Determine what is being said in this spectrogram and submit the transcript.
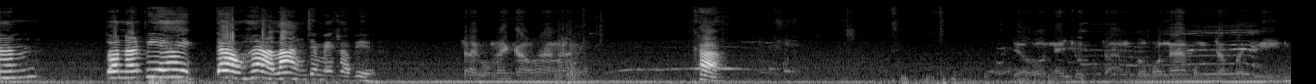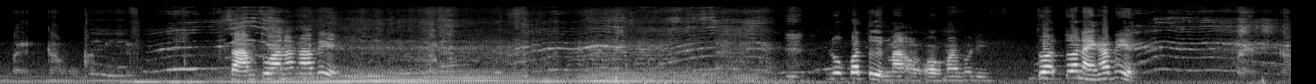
นั้น ตอนนั้นพี่ให้เก้าห้าล่างใช่ไหมคะพี่ ใช่ผมให้เก้าห้าล่างครับค่ะ แปดเก้าหกครับสามตัวนะคะพี่ ลูกก็ตื่นมาออกออกมาพอดี ตัวตัวไหนครับพี่แปดเก้า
